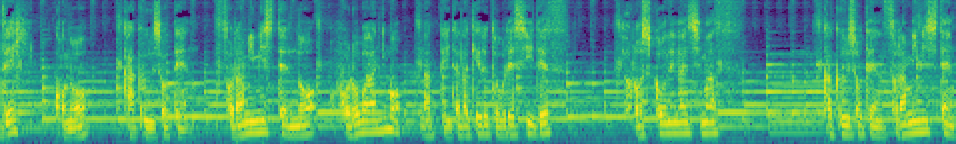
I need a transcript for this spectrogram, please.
ぜひこの架空書店空耳視点のフォロワーにもなっていただけると嬉しいです。よろしくお願いします。架空書店空耳視点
